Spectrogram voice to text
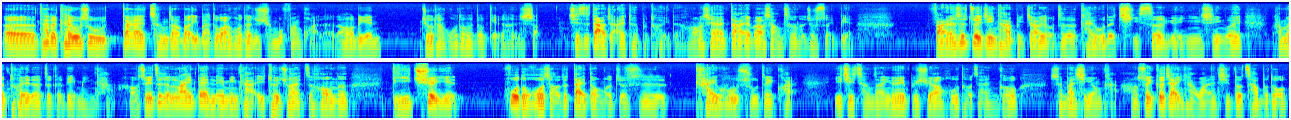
呃他的开户数大概成长到一百多万户，他就全部放缓了，然后连揪团活动也都给的很少，其实大家就爱推不推的，然后现在大家要不要上车呢？就随便。反而是最近它比较有这个开户的起色原因，是因为他们推了这个联名卡，好，所以这个 Line Bank 联名卡一推出来之后呢，的确也或多或少就带动了就是开户数这一块一起成长，因为必须要有户头才能够申办信用卡，好，所以各家银行玩的其实都差不多，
